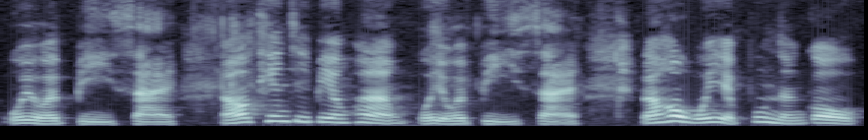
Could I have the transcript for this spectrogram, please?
我也会鼻塞，然后天气变换我也会鼻塞，然后我也不能够。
